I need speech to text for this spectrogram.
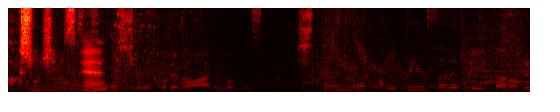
アクションシーンですね死体は固定されていたので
